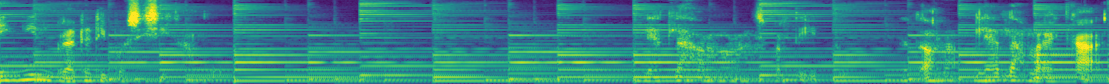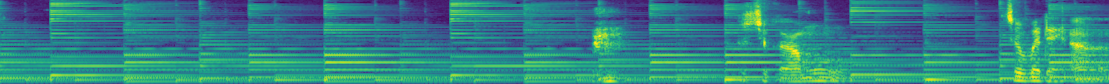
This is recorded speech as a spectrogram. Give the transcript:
ingin berada di posisi kamu. Lihatlah orang-orang seperti itu. Lihatlah mereka. Juga kamu coba deh uh,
